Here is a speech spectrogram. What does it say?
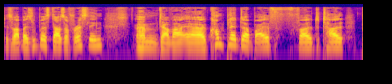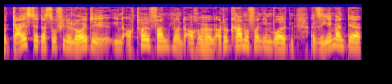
Das war bei Superstars of Wrestling. Ähm, da war er komplett dabei, war total begeistert, dass so viele Leute ihn auch toll fanden und auch äh, Autogramme von ihm wollten. Also jemand, der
